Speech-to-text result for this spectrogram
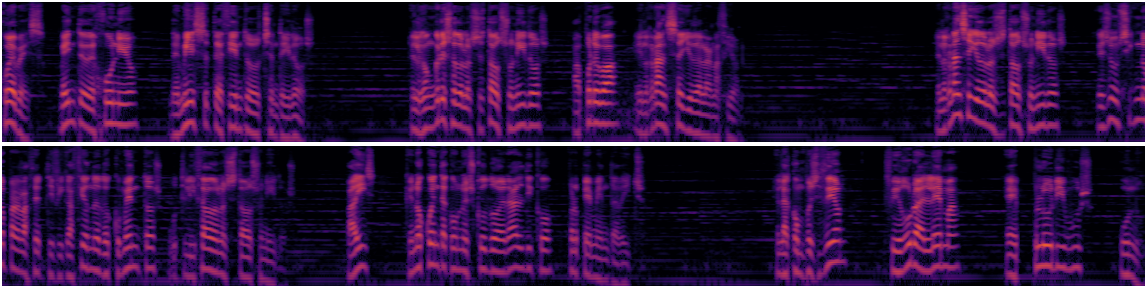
Jueves 20 de junio de 1782. El Congreso de los Estados Unidos aprueba el Gran Sello de la Nación. El Gran Sello de los Estados Unidos es un signo para la certificación de documentos utilizado en los Estados Unidos, país que no cuenta con un escudo heráldico propiamente dicho. En la composición figura el lema E pluribus unum.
